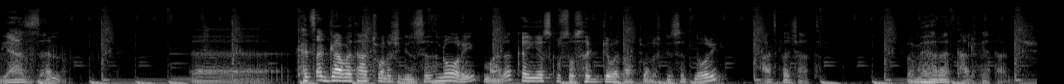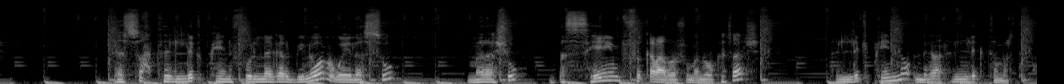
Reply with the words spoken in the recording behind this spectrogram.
ሊያዘን ከጸጋ በታች ሆነች ግን ስትኖሪ ማለት ከኢየሱስ ክርስቶስ ህግ በታች ሆነች ግን ስትኖሪ አትፈቻትም። በምህረት ታልፌታለሽ ለእሷ ትልቅ painful ነገር ቢኖር ወይ ለሱ ምረሽው በ same ፍቅር አብረሽው መኖር ከቻልሽ ትልቅ pain ነው እንደገና ትልቅ ትምህርት ነው።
